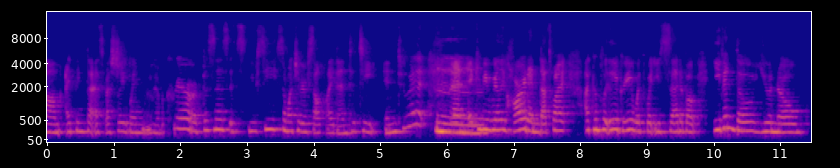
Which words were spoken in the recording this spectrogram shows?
Um, I think that especially when you have a career or a business, it's you see so much of your self identity into it, mm. and it can be mm. really hard. And that's why I completely agree with what you said about even though you know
